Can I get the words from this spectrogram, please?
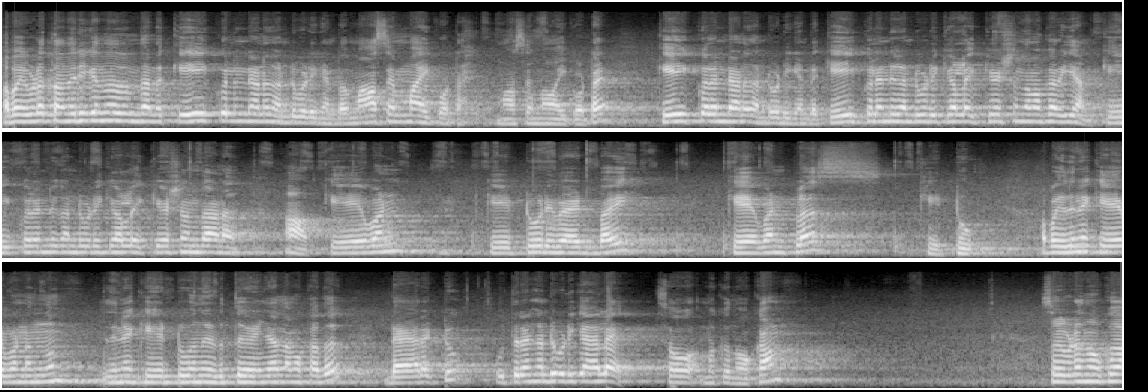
അപ്പോൾ ഇവിടെ തന്നിരിക്കുന്നത് എന്താണ്? കെ ഇക്വലന്റ് ആണ് കണ്ടുപിടിക്കേണ്ടത്. മാസ് എം ആയിക്കോട്ടെ. മാസ് എം ആയിക്കോട്ടെ. കെ ഇക്വലന്റ് ആണ് കണ്ടുപിടിക്കേണ്ടത്. കെ ഇക്വലന്റ് കണ്ടുപിടിക്കാനുള്ള ഇക്വേഷൻ നമുക്കറിയാം. കെ ഇക്വലന്റ് കണ്ടുപിടിക്കാനുള്ള ഇക്വേഷൻ എന്താണ്? ആ K one K two divide by K one plus K two അപ്പോൾ ഇതിനെ കെ വൺ എന്നും ഇതിനെ കെ ടു എന്നും എടുത്തു കഴിഞ്ഞാൽ നമുക്കത് ഡയറക്റ്റ് ഉത്തരം കണ്ടുപിടിക്കാം അല്ലേ? സോ നമുക്ക് നോക്കാം. സോ ഇവിടെ നോക്കുക.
